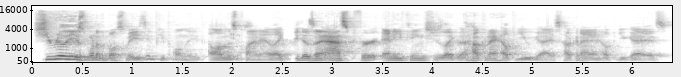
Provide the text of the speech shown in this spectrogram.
She really is one of the most amazing people on the on this planet. Like she doesn't ask for anything. She's like, "How can I help you guys? How can I help you guys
